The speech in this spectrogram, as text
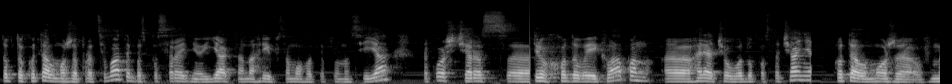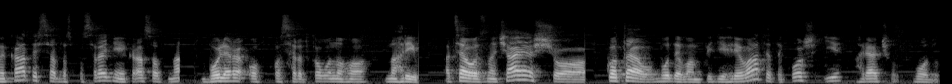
Тобто котел може працювати безпосередньо як на нагрів самого теплоносія, також через е, трьохходовий клапан гарячого водопостачання. Котел може вмикатися безпосередньо якраз от на бойлера опосередкованого нагріву. А це означає, що котел буде вам підігрівати також і гарячу воду.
